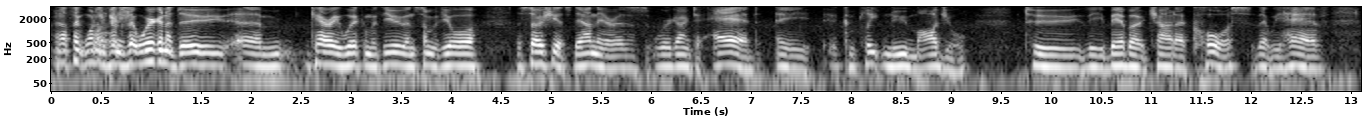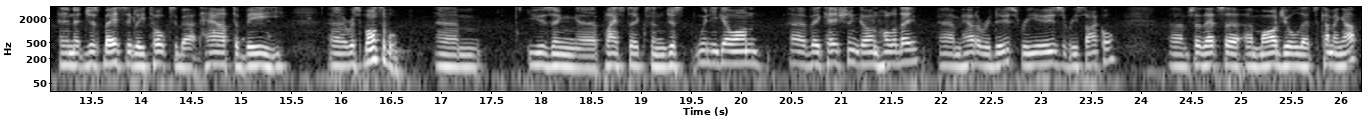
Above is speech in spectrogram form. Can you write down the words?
And I think one of the things that we're going to do, um, Carrie, working with you and some of your associates down there, is we're going to add a, a complete new module to the bareboat charter course that we have, and it just basically talks about how to be uh, responsible um, using uh, plastics and just when you go on uh, vacation, go on holiday, um, how to reduce, reuse, recycle. Um, so that's a, a, module that's coming up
